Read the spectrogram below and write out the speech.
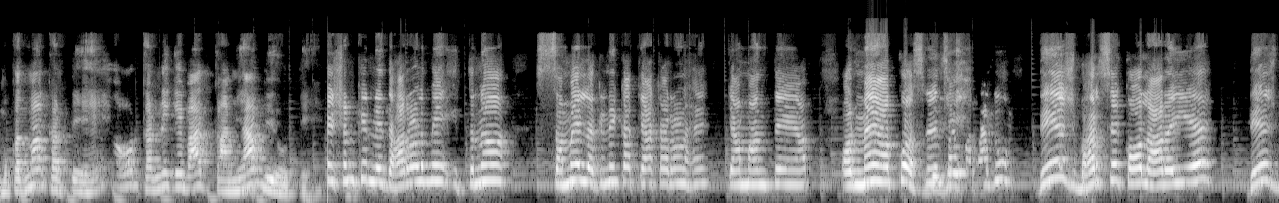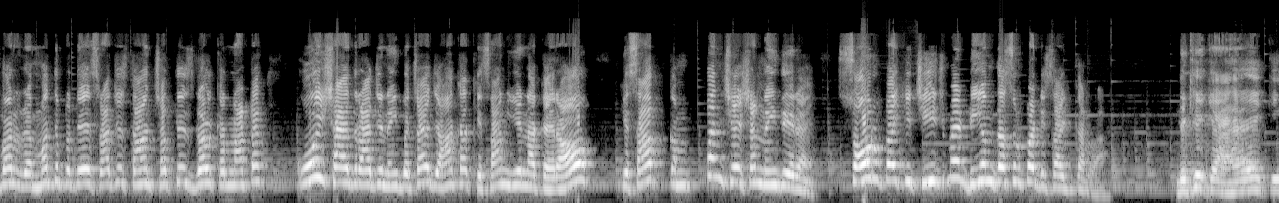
मुकदमा करते हैं और करने के बाद कामयाब भी होते हैं। के निर्धारण में इतना समय लगने का क्या कारण है? क्या मानते हैं आप? और मैं आपको बता दूँ देश भर से कॉल आ रही है। देश भर मध्य प्रदेश राजस्थान छत्तीसगढ़ कर्नाटक कोई शायद राज्य नहीं बचा है जहाँ का किसान ये ना कह रहा हो कि साहब कंपनसेशन नहीं दे रहे हैं। सौ रुपए की चीज़ में डीएम दस रुपए डिसाइड कर रहा है। देखिए क्या है कि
